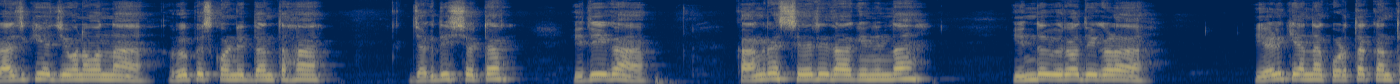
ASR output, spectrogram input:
ರಾಜಕೀಯ ಜೀವನವನ್ನು ರೂಪಿಸಿಕೊಂಡಿದ್ದಂತಹ ಜಗದೀಶ್ ಶೆಟ್ಟರ್, ಇದೀಗ ಕಾಂಗ್ರೆಸ್ ಸೇರಿದಾಗಿನಿಂದ ಹಿಂದೂ ವಿರೋಧಿಗಳ ಹೇಳಿಕೆಯನ್ನು ಕೊಡ್ತಕ್ಕಂಥ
